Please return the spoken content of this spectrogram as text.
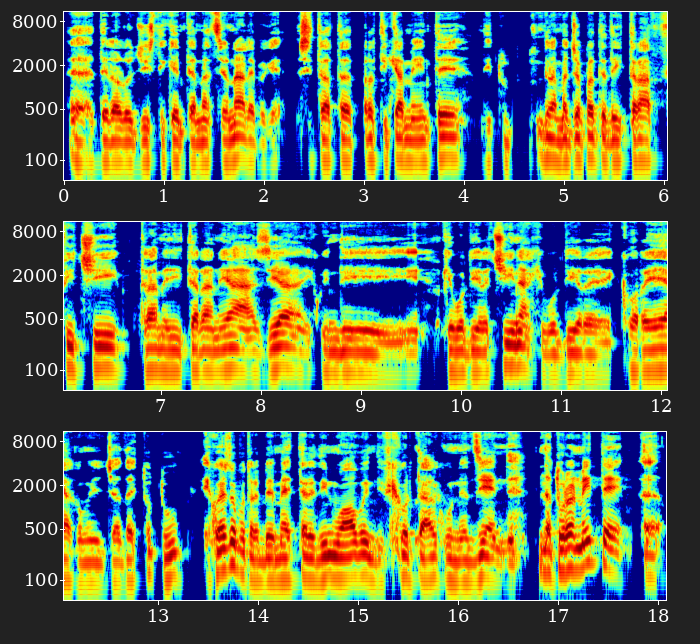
eh, della logistica internazionale perché si tratta praticamente tut- della maggior parte dei traffici tra Mediterraneo e Asia e quindi che vuol dire Cina, che vuol dire Corea come hai già detto tu e questo potrebbe mettere di nuovo in difficoltà alcune aziende. Naturalmente eh,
